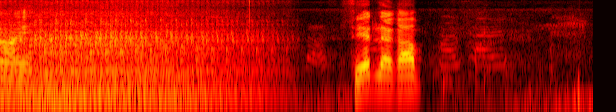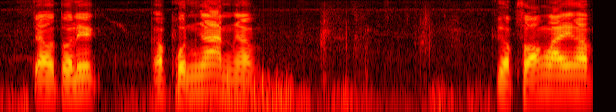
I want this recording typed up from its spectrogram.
หน่อย เสร็จแล้วครับ เจ้าตัวเล็กกับผลงานครับ เกือบสองไรครับ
